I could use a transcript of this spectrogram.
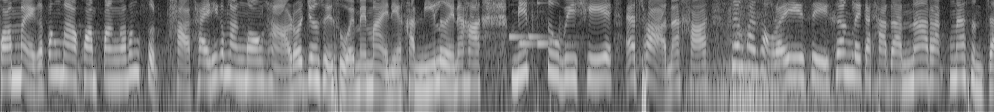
ความใหม่ก็ต้องมาความปังก็ต้องสุดค่ะ ใครที่กำลังมองหารถยนต์สวยๆ ใหม่ๆเนี่ยคันนี้เลยนะคะ Mitsubishi a t r a นะคะ เครื่อง 1,200 EC เครื่องเลกาทาดันน่ารักน่าสนใจ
